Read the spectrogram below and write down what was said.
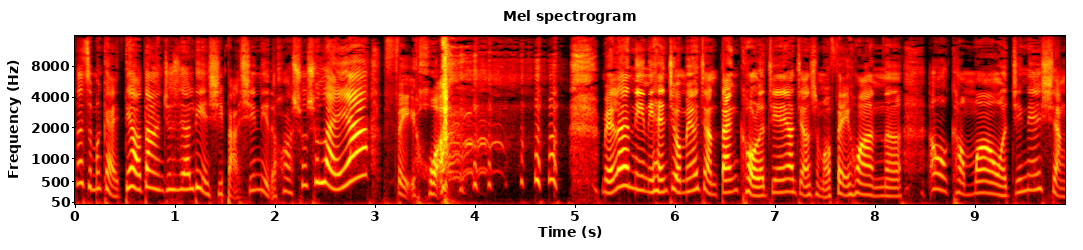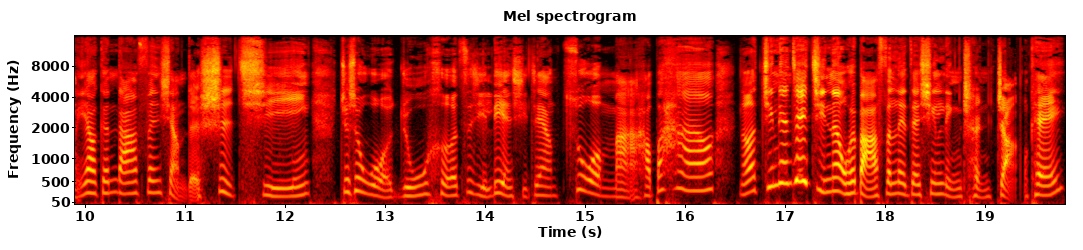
那怎么改掉？当然就是要练习把心里的话说出来呀。废话。美乐妮，你很久没有讲单口了，今天要讲什么废话呢？哦、，Come on！我今天想要跟大家分享的事情，就是我如何自己练习这样做嘛，好不好？然后今天这一集呢，我会把它分类在心灵成长，OK？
